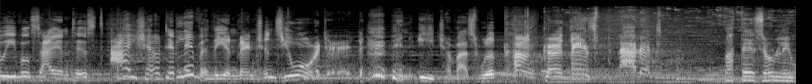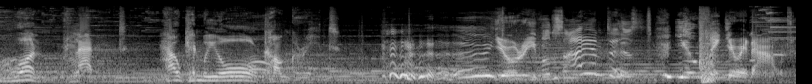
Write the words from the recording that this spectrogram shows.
Fellow evil scientists, I shall deliver the inventions you ordered. Then each of us will conquer this planet. But there's only one planet. How can we all conquer it? You're evil scientists. You figure it out.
